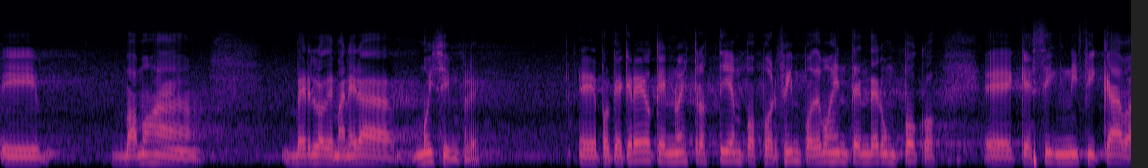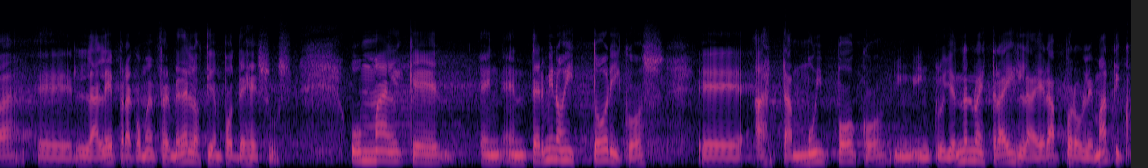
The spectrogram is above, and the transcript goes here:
y vamos a verlo de manera muy simple. Eh, porque creo que en nuestros tiempos por fin podemos entender un poco eh, qué significaba eh, la lepra como enfermedad en los tiempos de Jesús. Un mal que en, términos históricos, hasta muy poco, incluyendo en nuestra isla, era problemático.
